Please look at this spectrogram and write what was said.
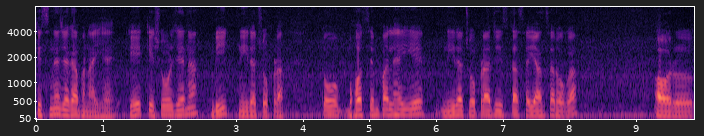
किसने जगह बनाई है? ए, किशोर जैना, बी, नीरज चोपड़ा। तो बहुत सिंपल है ये। नीरज चोपड़ा जी, इसका सही आंसर होगा। और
